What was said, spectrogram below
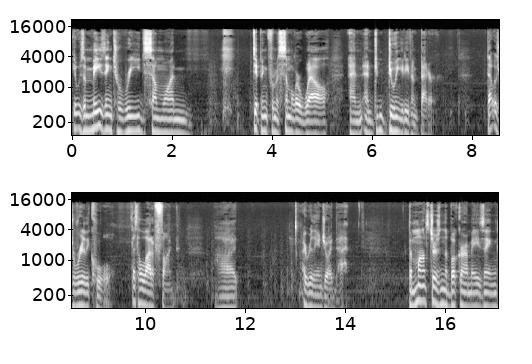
it was amazing to read someone dipping from a similar well and and do, doing it even better. That was really cool. That's a lot of fun. Uh, I really enjoyed that. The monsters in the book are amazing.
